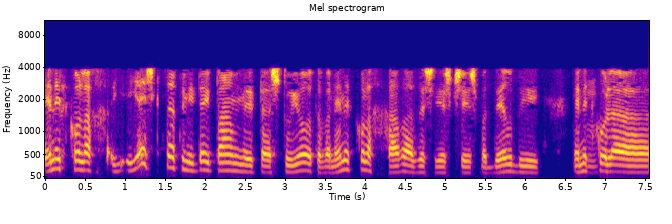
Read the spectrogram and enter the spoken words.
אין את כל הח... יש קצת מדי פעם את השטויות, אבל אין את כל החרא הזה שיש כשיש בדרבי. אין את כל ה...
